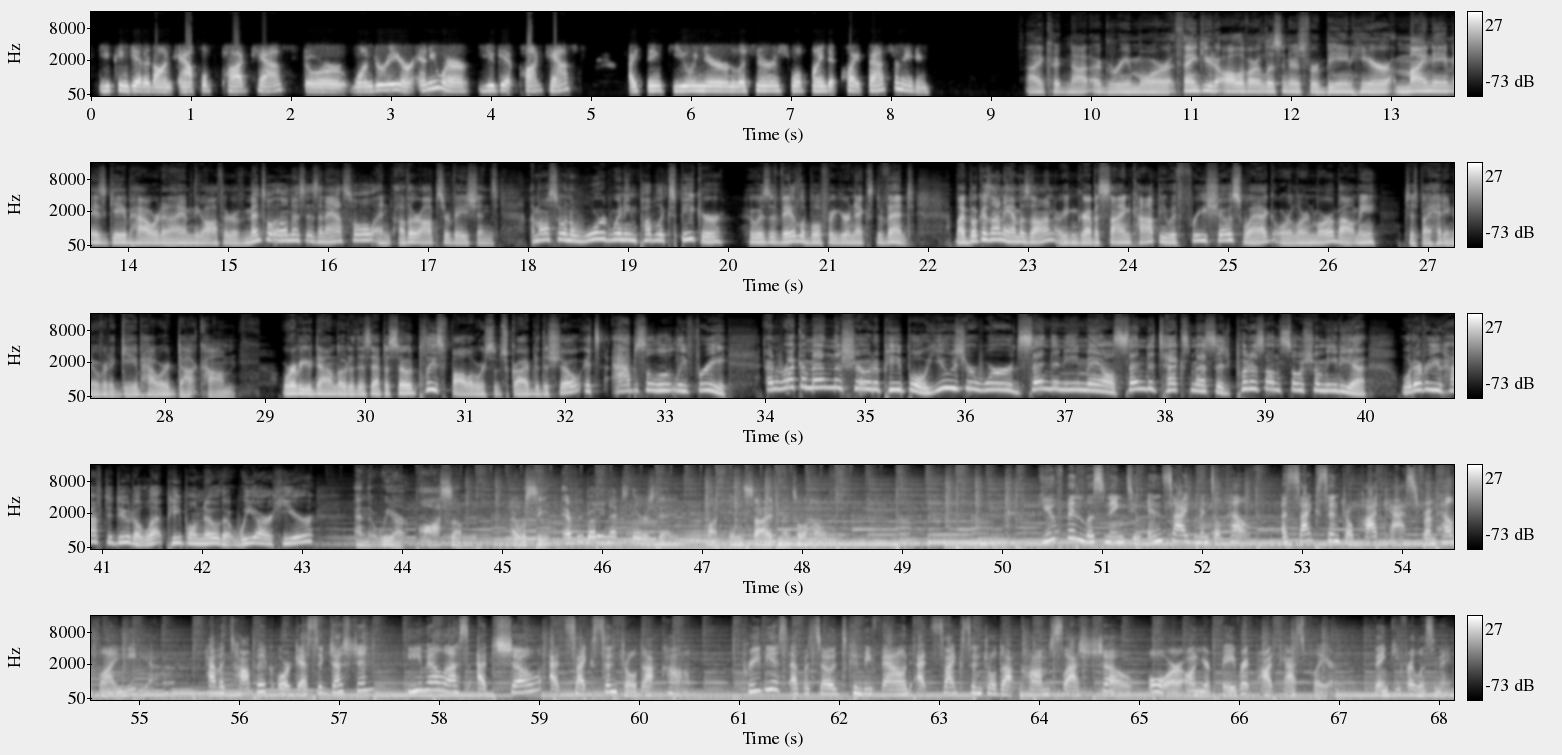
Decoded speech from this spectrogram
You can get it on Apple Podcast or Wondery or anywhere you get podcasts. I think you and your listeners will find it quite fascinating. I could not agree more. Thank you to all of our listeners for being here. My name is Gabe Howard, and I am the author of Mental Illness is an Asshole and Other Observations. I'm also an award winning public speaker who is available for your next event. My book is on Amazon, or you can grab a signed copy with free show swag or learn more about me just by heading over to gabehoward.com. Wherever you downloaded this episode, please follow or subscribe to the show. It's absolutely free. And recommend the show to people. Use your words, send an email, send a text message, put us on social media. Whatever you have to do to let people know that we are here and that we are awesome. I will see everybody next Thursday on Inside Mental Health. You've been listening to Inside Mental Health, a Psych Central podcast from Healthline Media. Have a topic or guest suggestion? Email us at show at psychcentral.com. Previous episodes can be found at psychcentral.com slash show or on your favorite podcast player. Thank you for listening.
